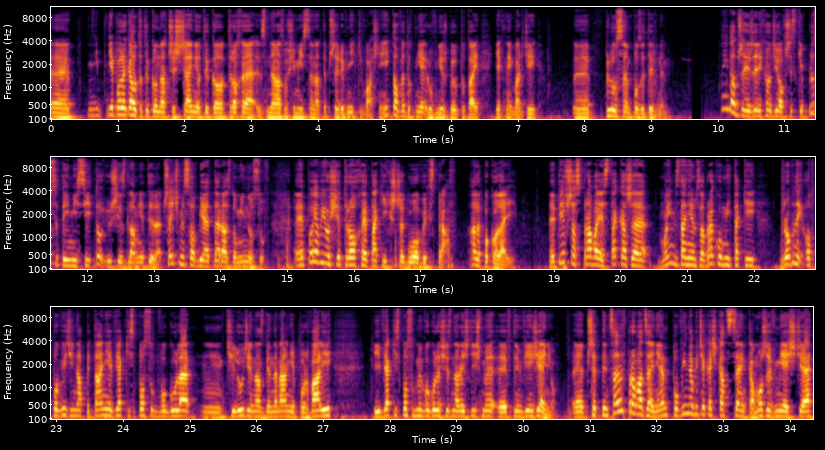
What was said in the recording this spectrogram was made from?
E, Nie, nie polegało to tylko na czyszczeniu, tylko trochę znalazło się miejsce na te przerywniki właśnie i to według mnie również był tutaj jak najbardziej e, plusem pozytywnym. No i dobrze, jeżeli chodzi o wszystkie plusy tej misji, to już jest dla mnie tyle. Przejdźmy sobie teraz do minusów. E, Pojawiło się trochę takich szczegółowych spraw, ale po kolei. E, Pierwsza sprawa jest taka, że moim zdaniem zabrakło mi takiej drobnej odpowiedzi na pytanie, w jaki sposób w ogóle mm, ci ludzie nas generalnie porwali i w jaki sposób my w ogóle się znaleźliśmy e, w tym więzieniu. E, Przed tym całym wprowadzeniem powinna być jakaś cutscenka, może w mieście,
